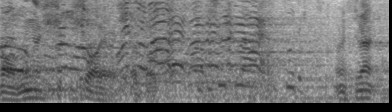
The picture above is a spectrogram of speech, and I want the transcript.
まあみんな一緒一緒やろ就職はどうですか知らん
